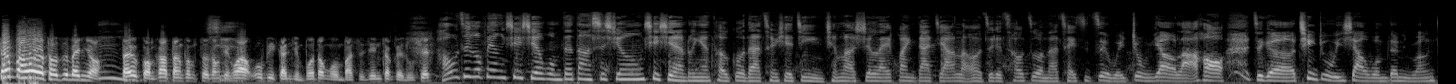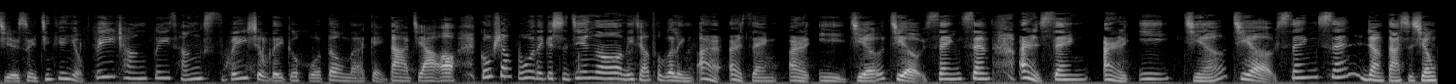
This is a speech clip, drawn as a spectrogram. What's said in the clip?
想把握的投资朋友，嗯待会广告当中这通电话务必赶紧拨通，我们把时间交给卢轩。好，这个非常谢谢我们的大师兄，谢谢龙岩投顾的陈学静陈老师来欢迎大家了哦。这个操作呢才是最为重要了哈、这个庆祝一下我们的女王节，所以今天有非常非常 special 的一个活动呢给大家哦，工商服务的一个时间哦，你只要透过零二二三二一九九三三二三二一九九三三，让大师兄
